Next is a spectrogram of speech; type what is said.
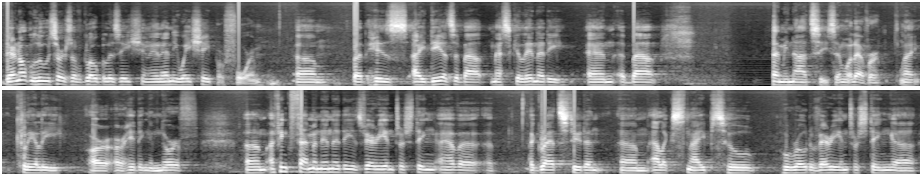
they're not losers of globalization in any way, shape, or form. Um, but his ideas about masculinity and about feminazis and whatever, like clearly are, are hitting a nerve. Um, I think femininity is very interesting. I have a, a, a grad student, um, Alex Snipes, who, who wrote a very interesting uh,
